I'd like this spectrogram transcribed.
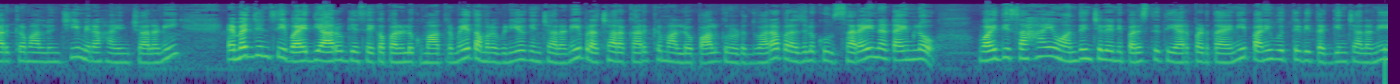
కార్యక్రమాల నుంచి మినహాయించాలని ఎమర్జెన్సీ వైద్య ఆరోగ్య శాఖ పనులకు మాత్రమే తమను వినియోగించాలని ప్రచార కార్యక్రమాల్లో పాల్గొనడం ద్వారా ప్రజలకు సరైన టైంలో వైద్య సహాయం అందించలేని పరిస్థితి ఏర్పడతాయని పని ఒత్తిడి తగ్గించాలని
